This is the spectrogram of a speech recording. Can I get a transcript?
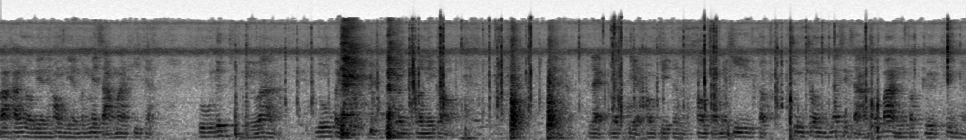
บางครั้งเราเรียนในห้องเรียนมันไม่สามารถที่จะ รู้ลึกหรือว่ารู้ไปหมดนตอนนี้ก็เนี่ยครับแลกแลกเปลี่ยนความคิดความสามัคคีกับชุมชนนักศึกษาชาวบ้านนี่ก็เกิดขึ้นไง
